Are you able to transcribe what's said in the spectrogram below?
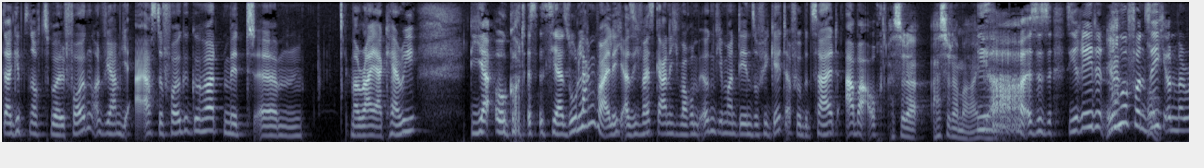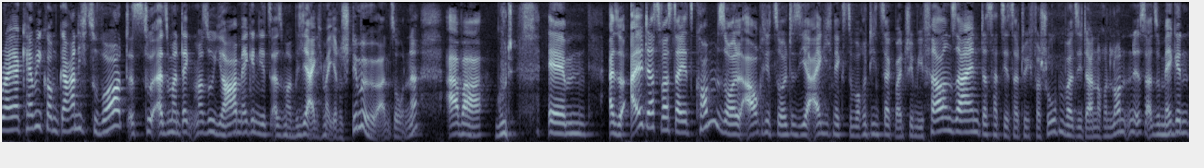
Da gibt's noch zwölf Folgen und wir haben die erste Folge gehört mit ähm, Mariah Carey die ja, oh Gott, es ist ja so langweilig. Also ich weiß gar nicht, warum irgendjemand denen so viel Geld dafür bezahlt, aber auch. Hast du da, hast du da mal rein? Ja, es ist, sie redet Ja? nur von Oh. sich und Mariah Carey kommt gar nicht zu Wort. Es zu, also man denkt mal so, ja, Megan jetzt, also man will ja eigentlich mal ihre Stimme hören, so, ne? Aber gut. Ähm, also all das, was da jetzt kommen soll, auch jetzt sollte sie ja eigentlich nächste Woche Dienstag bei Jimmy Fallon sein. Das hat sie jetzt natürlich verschoben, weil sie da noch in London ist. Also Megan,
